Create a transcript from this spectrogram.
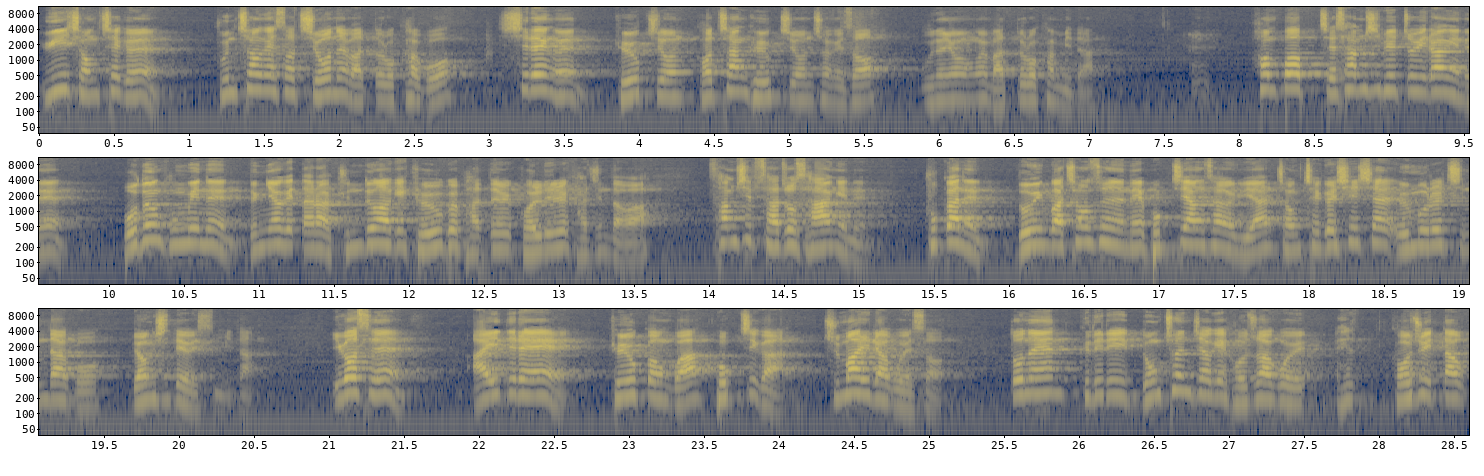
위 정책은 군청에서 지원을 맡도록 하고 실행은 교육지원 거창교육지원청에서 운영을 맡도록 합니다. 헌법 제31조 1항에는 모든 국민은 능력에 따라 균등하게 교육을 받을 권리를 가진다와 34조 4항에는 국가는 노인과 청소년의 복지 향상을 위한 정책을 실시할 의무를 진다고 명시되어 있습니다. 이것은 아이들의 교육권과 복지가 주말이라고 해서 또는 그들이 농촌 지역에 거주하고 해- 거주 있다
